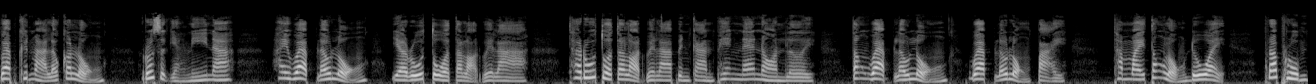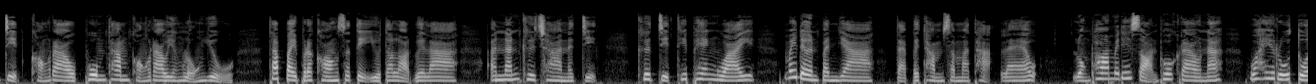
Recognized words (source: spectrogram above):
แวบขึ้นมาแล้วก็หลง รู้สึกอย่างนี้นะ ให้แวบแล้วหลง อย่ารู้ตัวตลอดเวลา ถ้ารู้ตัวตลอดเวลาเป็นการเพ่งแน่นอนเลย ต้องแวบแล้วหลง แวบแล้วหลงไปทำไมต้องหลงด้วย เพราะภูมิจิตของเราภูมิธรรมของเรายังหลงอยู่ ถ้าไปประคองสติอยู่ตลอดเวลา อันนั้นคือฌานจิต คือจิตที่เพ่งไว้ ไม่เดินปัญญาแต่ไปทำสมถะแล้ว หลวงพ่อไม่ได้สอนพวกเรานะ ว่าให้รู้ตัว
